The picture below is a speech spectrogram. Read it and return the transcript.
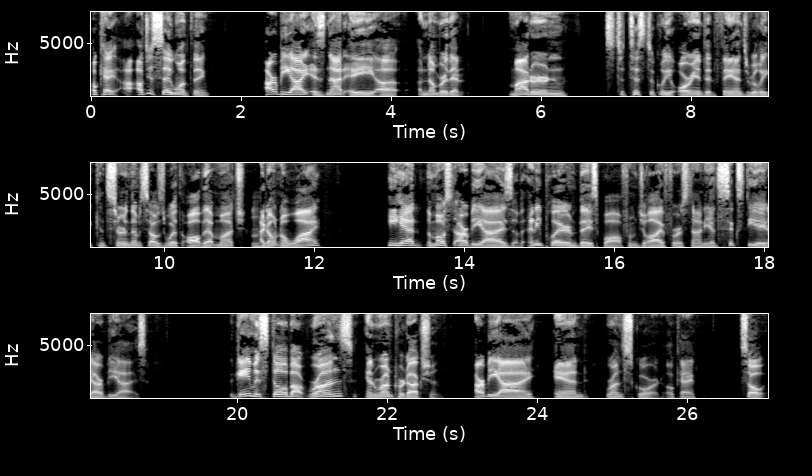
okay, I- I'll just say one thing. RBI is not a, uh, a number that modern statistically oriented fans really concern themselves with all that much. I don't know why. He had the most RBIs of any player in baseball from July 1st on. He had 68 RBIs. The game is still about runs and run production, RBI and runs scored, okay? So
